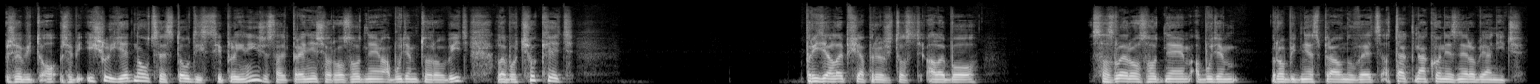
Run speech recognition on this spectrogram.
že by, to, že by išli jednou cestou disciplíny, že sa pre niečo rozhodnem a budem to robiť, lebo čo keď príde lepšia príležitosť, alebo sa zle rozhodnem a budem robiť nesprávnu vec a tak nakoniec nerobia nič.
